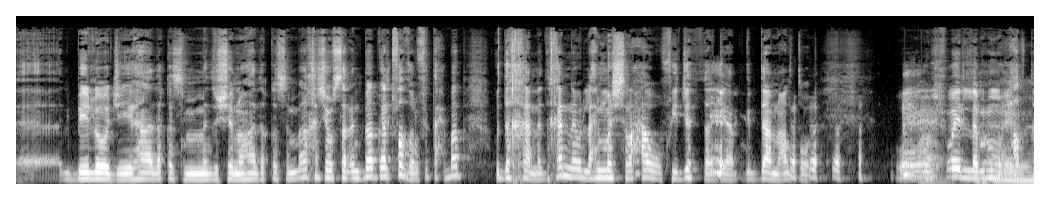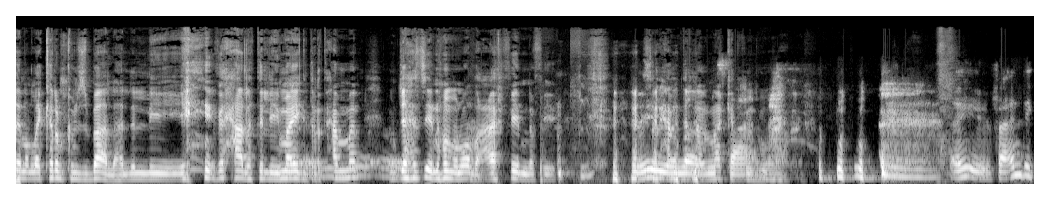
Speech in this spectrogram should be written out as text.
آه، البيولوجي هذا قسم مدري شنو هذا قسم. آخر شيء وصل عند باب قال تفضل فتح باب ودخلنا. دخلنا ولا المشرحه وفي جثة قدامنا على طول. وشوي لما هم حاطين الله يكرمكم زبالة للي في حالة اللي ما يقدر يتحمل مجهزين هم الوضع عارفين إنه في اي اي فعندك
